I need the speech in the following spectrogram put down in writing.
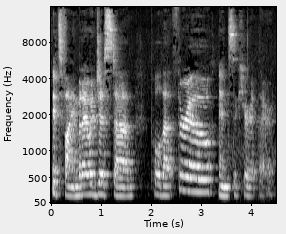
it's fine. But I would just um, pull that through and secure it there.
